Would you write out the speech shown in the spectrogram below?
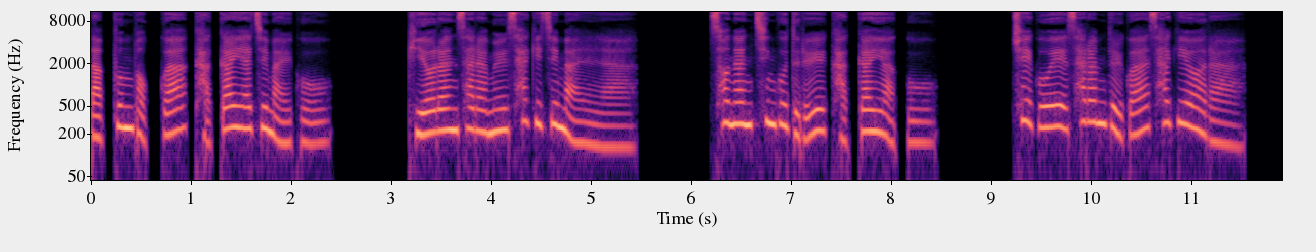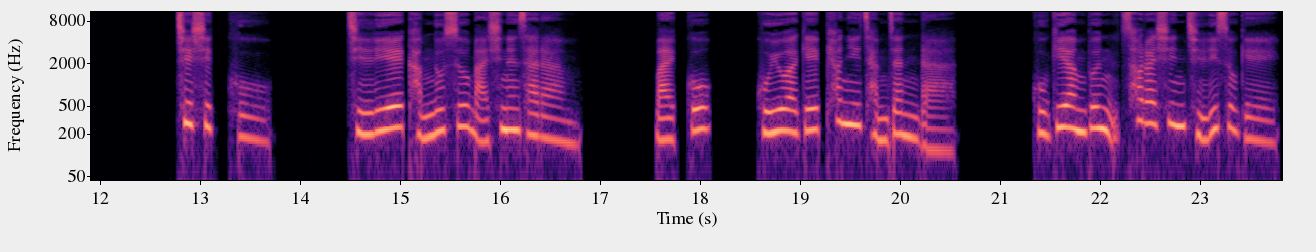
나쁜 법과 가까이 하지 말고 비열한 사람을 사귀지 말라. 선한 친구들을 가까이 하고 최고의 사람들과 사귀어라. 79. 진리의 감로수 마시는 사람. 맑고 고요하게 편히 잠잔다. 고기 한분 설하신 진리 속에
